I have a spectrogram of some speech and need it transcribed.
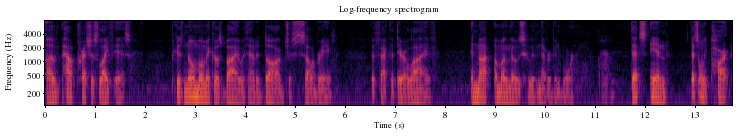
of how precious life is because no moment goes by without a dog just celebrating the fact that they're alive and not among those who have never been born. Wow. That's in that's only part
